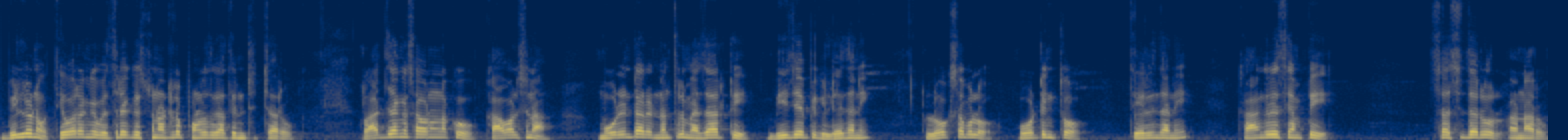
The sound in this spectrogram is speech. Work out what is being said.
బిల్లును తీవ్రంగా వ్యతిరేకిస్తున్నట్లు పునరుద్ఘాటించారు రాజ్యాంగ సవరణలకు కావాల్సిన మూడింట రెండొంతుల మెజారిటీ బీజేపీకి లేదని లోక్సభలో ఓటింగ్తో తేలిందని కాంగ్రెస్ ఎంపీ శశి థరూర్ అన్నారు.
